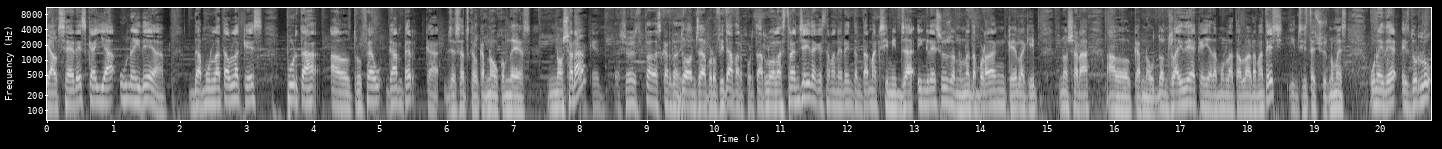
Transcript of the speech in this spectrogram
el cert és que hi ha una idea damunt la taula que és portar el trofeu Gamper, que ja saps que el Camp Nou, com deies, no serà, Aquest, això està descartat. doncs aprofitar per portar-lo a l'estranger i d'aquesta manera intentar maximitzar ingressos en una temporada en què l'equip no serà al Camp Nou. Doncs la idea que hi ha damunt la taula ara mateix, i insisteixo, és només una idea, és dur-lo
